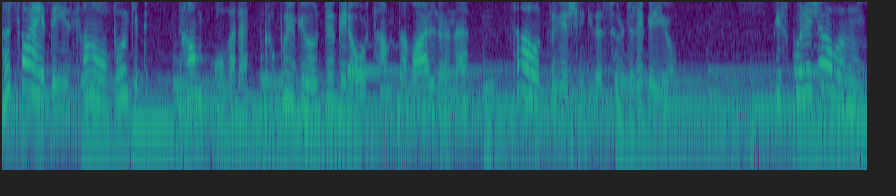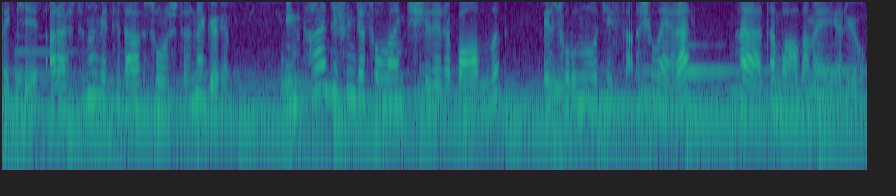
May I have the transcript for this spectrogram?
Bu sayede insan olduğu gibi tam olarak kabul gördüğü bir ortamda varlığını sağlıklı bir şekilde sürdürebiliyor. Psikoloji alanındaki araştırma ve tedavi sonuçlarına göre intihar düşüncesi olan kişilere bağlılık ve sorumluluk hissi aşılayarak hayata bağlamaya yarıyor.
